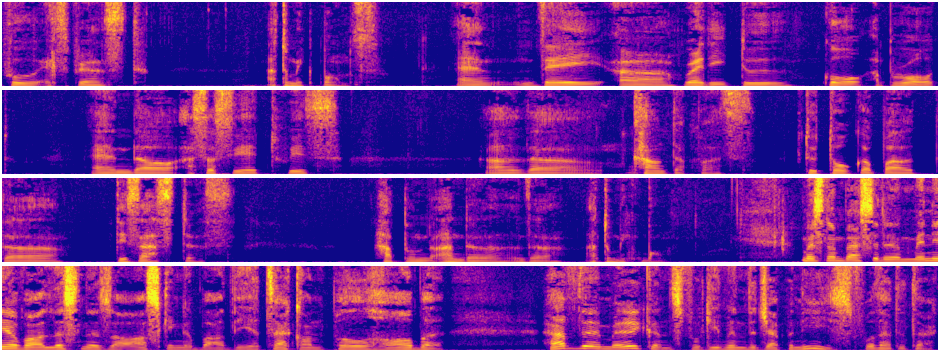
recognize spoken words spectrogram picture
who experienced atomic bombs. And they are ready to go abroad and uh, associate with uh, the counterparts to talk about the disasters happened under the atomic bomb. Mr. Ambassador, many of our listeners are asking about the attack on Pearl Harbor. Have the Americans forgiven the Japanese for that attack?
